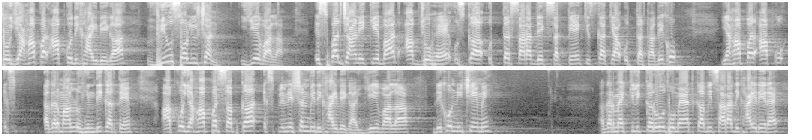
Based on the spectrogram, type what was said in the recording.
तो यहाँ पर आपको दिखाई देगा व्यू सॉल्यूशन ये वाला। इस पर जाने के बाद आप जो है उसका उत्तर सारा देख सकते हैं, किसका क्या उत्तर था। देखो यहाँ पर आपको अगर मान लो हिंदी करते हैं, आपको यहाँ पर सबका एक्सप्लेनेशन भी दिखाई देगा। ये वाला, देखो नीचे में, अगर मैं क्लिक करूँ तो मैथ का भी सारा दिखाई दे रहा है।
